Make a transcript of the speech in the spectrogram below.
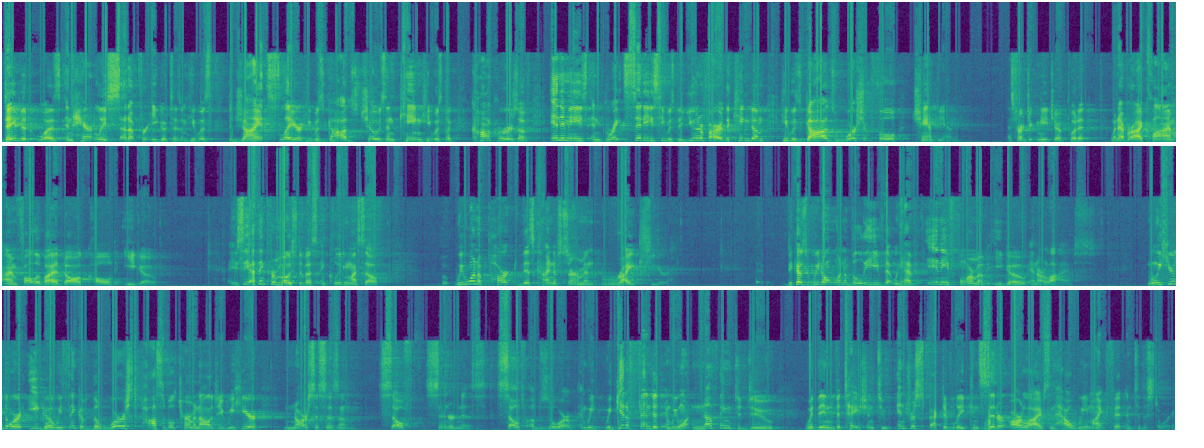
David was inherently set up for egotism. He was the giant slayer. He was God's chosen king. He was the conquerors of enemies and great cities. He was the unifier of the kingdom. He was God's worshipful champion. As Frederick Nietzsche put it, whenever I climb, I am followed by a dog called ego. You see, I think for most of us, including myself, we want to park this kind of sermon right here because we don't want to believe that we have any form of ego in our lives. When we hear the word ego, we think of the worst possible terminology. We hear narcissism, self centeredness, self absorbed, and we, we get offended and we want nothing to do with the invitation to introspectively consider our lives and how we might fit into the story.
